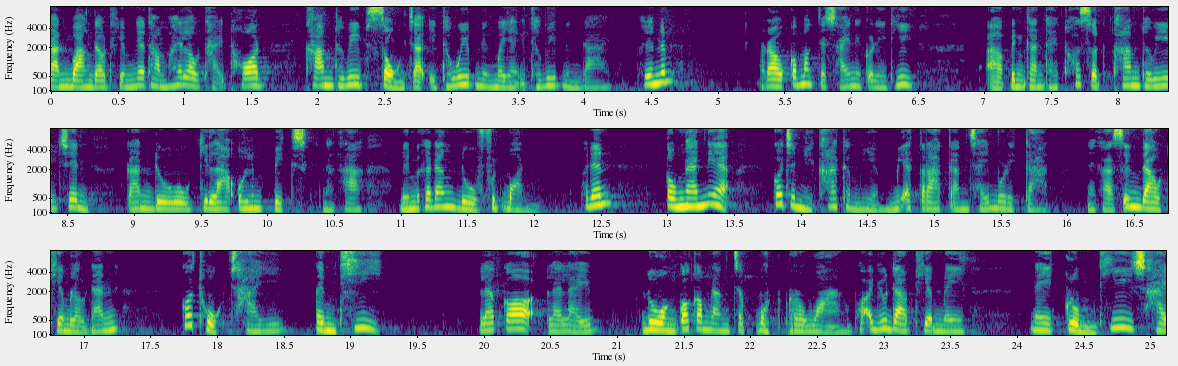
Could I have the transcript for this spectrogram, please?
การวางดาวเทียมเนี่ยทำให้เราถ่ายทอดข้ามทวีปส่งจากอีกทวีปหนึ่งมายังอีกทวีปหนึ่งได้ เพราะฉะนั้นเราก็มักจะใช้ในกรณีที่เป็นการถ่ายทอดสดข้ามทวีป เช่น การดูกีฬาโอลิมปิกนะคะหรือแม้กระทั่งดูฟุตบอล เพราะฉะนั้นตรงนั้นเนี่ยก็จะมีค่าธรรมเนียมมีอัตราการใช้บริการนะคะซึ่งดาวเทียมเหล่านั้นก็ถูกใช้เต็มที่ แล้วก็หลาย ๆ ดวงก็กำลังจะปลดระวาง เพราะอายุดาวเทียมในในกลุ่มที่ใช้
